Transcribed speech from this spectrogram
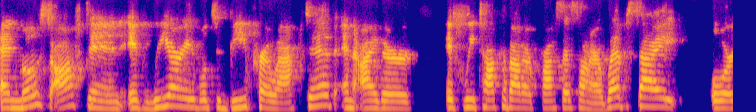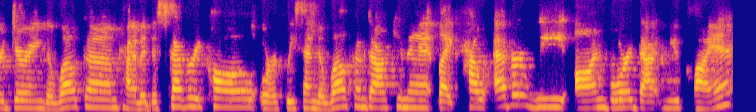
And most often, if we are able to be proactive and either if we talk about our process on our website or during the welcome, kind of a discovery call, or if we send a welcome document, like however we onboard that new client,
